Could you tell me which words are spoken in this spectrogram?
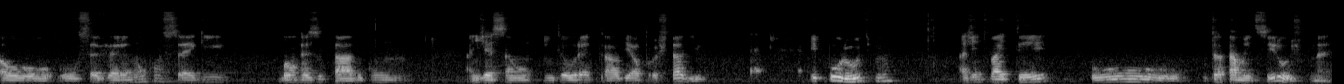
ou, ou severa não consegue bom resultado com a injeção intrauretral de alprostadil. E por último, a gente vai ter o, o, tratamento cirúrgico, né?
